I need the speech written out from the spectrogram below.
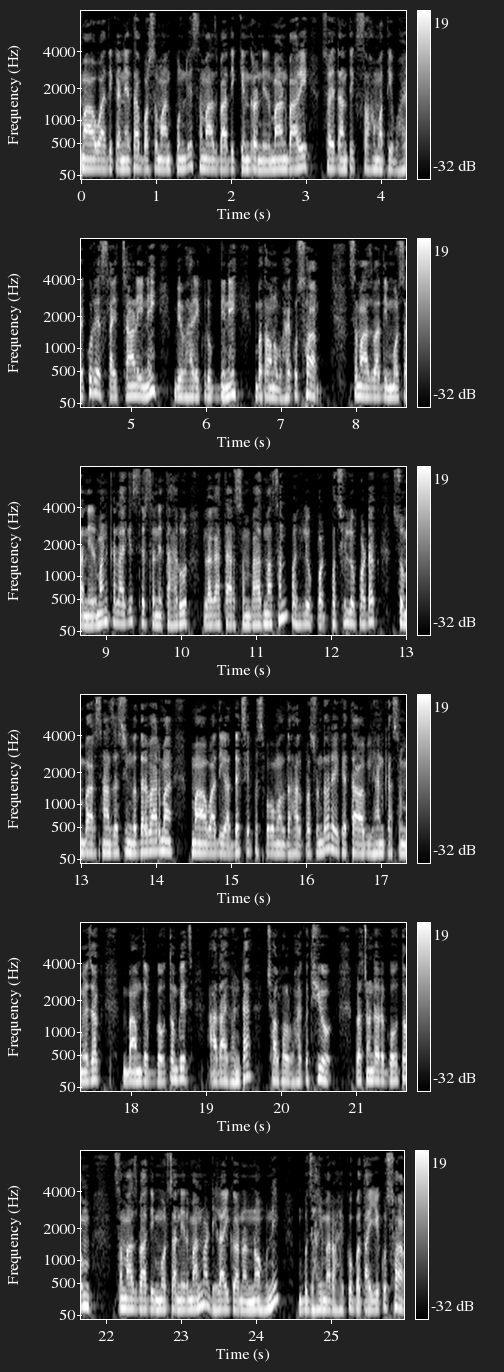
माओवादीका नेता वर्षमान पुनले समाजवादी केन्द्र निर्माणबारे सैद्धान्तिक सहमति भएको र यसलाई चाँडै नै व्यावहारिक रूप दिने बताउनु भएको छ। समाजवादी मोर्चा निर्माणका लागि शीर्ष नेताहरू लगातार संवादमा छन्। पछिल्लो पटक सोमबार साँझ सिंहदरबारमा माओवादी अध्यक्ष पुष्पकमल दाहाल प्रचण्ड र एकता अभियानका संयोजक वामदेव गौतमबीच आधा घण्टा छलफल भएको थियो। प्रचण्ड र गौतम समाजवादी मोर्चा निर्माणमा ढिलाइ गर्न नहुने बुझाइमा रहेको बताइएको छ।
